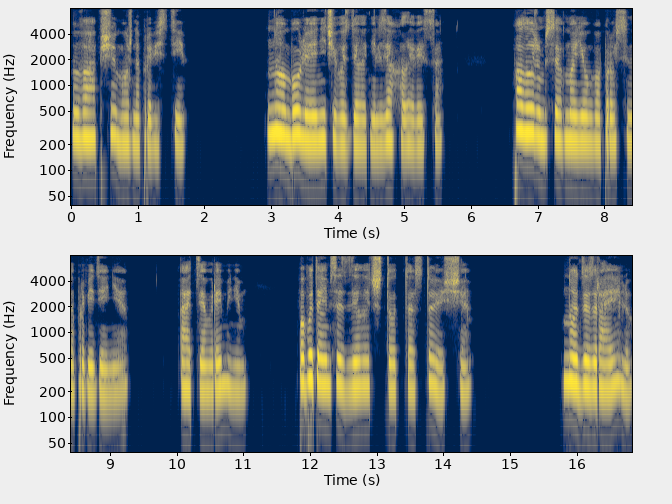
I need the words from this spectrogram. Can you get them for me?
вообще можно провести. Но более ничего сделать нельзя, Халависа. Положимся в моем вопросе на проведение. А тем временем попытаемся сделать что-то стоящее. Но Дизраэлю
